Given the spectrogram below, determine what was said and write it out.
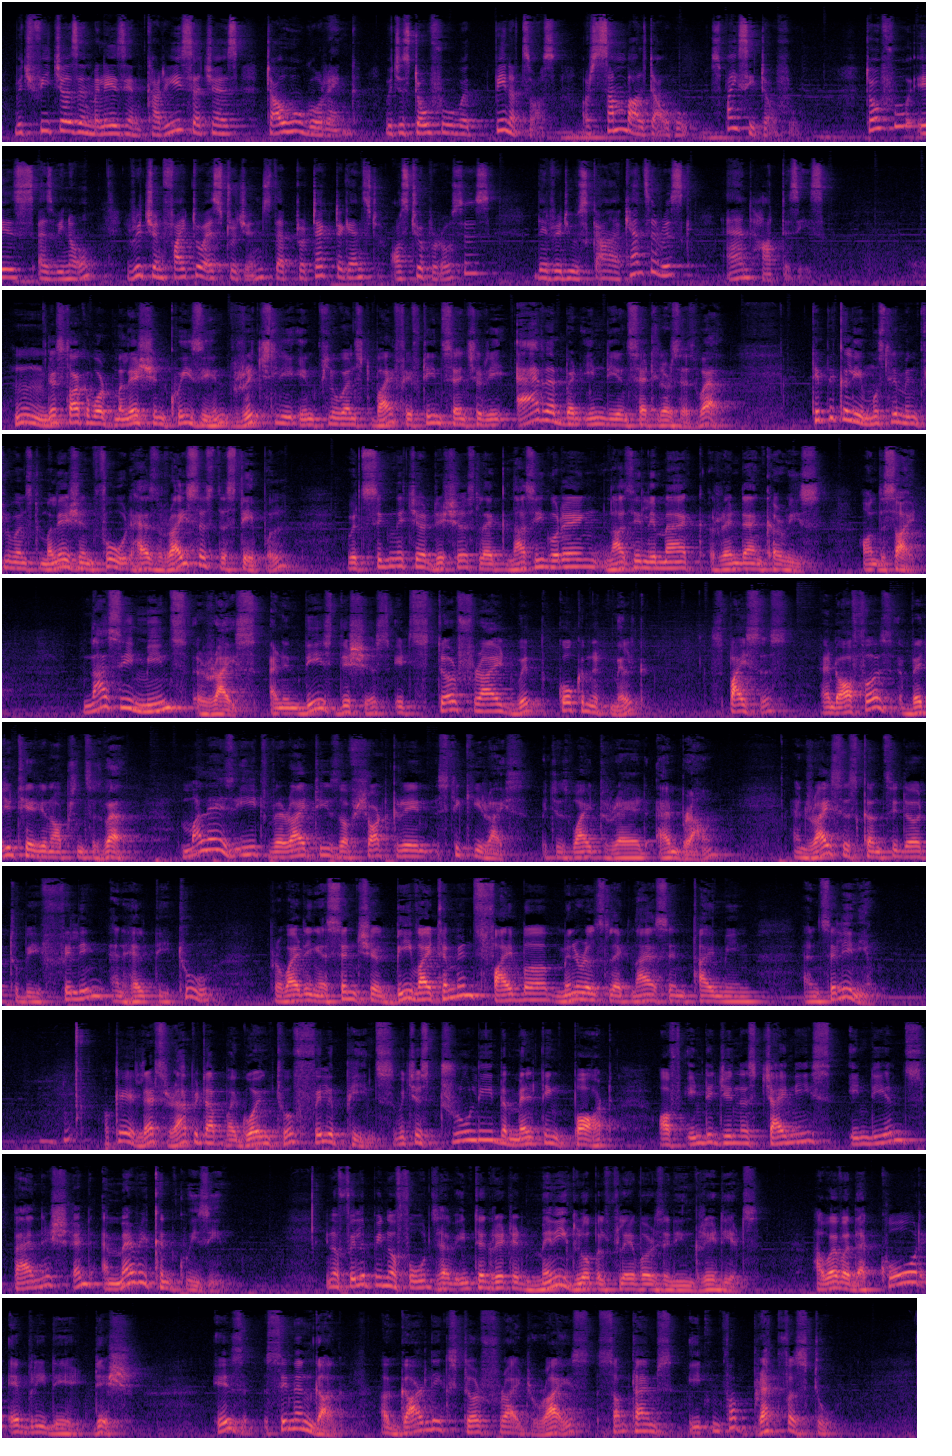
which features in Malaysian curries such as tauhu goreng, which is tofu with peanut sauce, or sambal tauhu, spicy tofu. Tofu is, as we know, rich in phytoestrogens that protect against osteoporosis, they reduce cancer risk, and heart disease. Hmm, let's talk about Malaysian cuisine, richly influenced by 15th century Arab and Indian settlers as well. Typically, Muslim influenced Malaysian food has rice as the staple, with signature dishes like nasi goreng, nasi lemak, rendang curries on the side. Nasi means rice, and in these dishes, it's stir fried with coconut milk, spices, and offers vegetarian options as well. Malays eat varieties of short grain sticky rice, which is white, red, and brown. And rice is considered to be filling and healthy too, providing essential B vitamins, fiber, minerals like niacin, thiamine, and selenium. Mm-hmm. Okay, let's wrap it up by going to Philippines, which is truly the melting pot of indigenous Chinese, Indian, Spanish, and American cuisine. You know, Filipino foods have integrated many global flavors and ingredients. However, the core everyday dish is sinangag, a garlic stir-fried rice, sometimes eaten for breakfast too.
